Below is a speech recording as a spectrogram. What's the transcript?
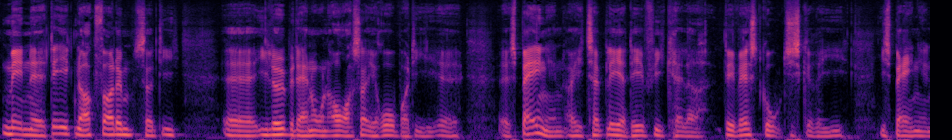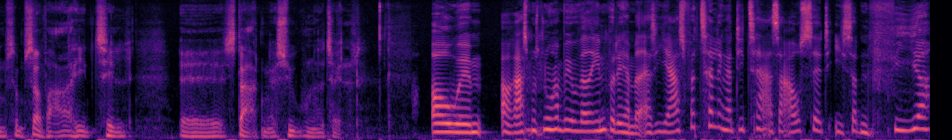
Men øh, det er ikke nok for dem, så de Øh, I løbet af nogle år så erobrer de øh, øh Spanien og etablerer det, vi kalder det vestgotiske rige i Spanien, som så varer helt til øh, starten af 700-tallet. Og, øh, og Rasmus, nu har vi jo været inde på det her med, altså jeres fortællinger, de tager altså afsæt i sådan fire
